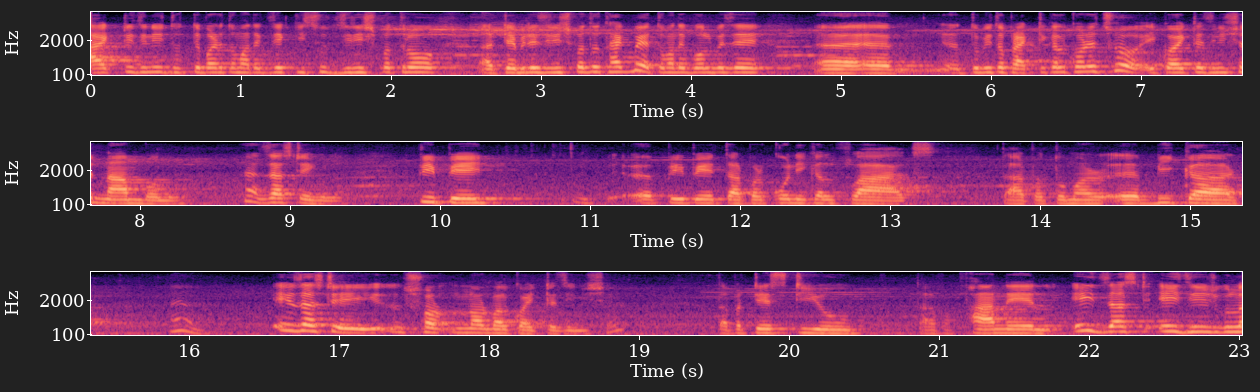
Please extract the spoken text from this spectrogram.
আরেকটি জিনিস ধরতে পারে তোমাদের যে কিছু জিনিসপত্র টেবিলে জিনিসপত্র থাকবে, তোমাদের বলবে যে তুমি তো প্র্যাকটিক্যাল করেছ, এই কয়েকটা জিনিসের নাম বলো। হ্যাঁ জাস্ট এইগুলো প্রিপেইড প্রিপেইড তারপর কনিক্যাল ফ্লাক্স তারপর তোমার বিকার হ্যাঁ? এই জাস্ট এই নর্মাল কয়েকটা জিনিস তারপর টেস্ট টিউব তারপর ফানেল এই জাস্ট এই জিনিসগুলো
